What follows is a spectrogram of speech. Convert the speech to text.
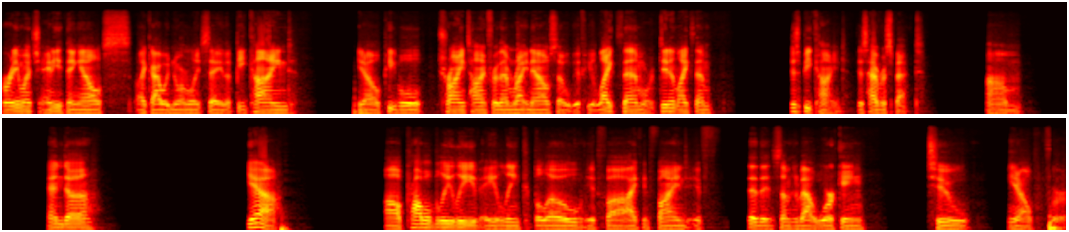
pretty much anything else, like I would normally say, that be kind. You know, people trying time for them right now. So if you liked them or didn't like them, just be kind. Just have respect. Um, and uh, yeah, I'll probably leave a link below if uh, I can find if there's something about working to, you know, for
